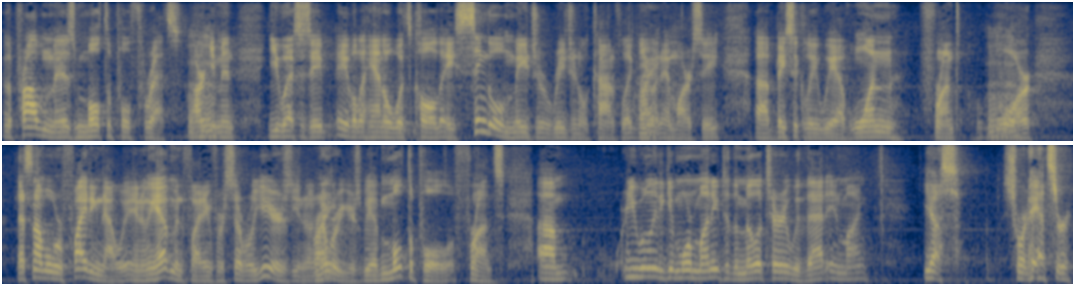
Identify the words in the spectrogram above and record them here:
Now, the problem is multiple threats. Argument: U.S. is a- able to handle what's called a single major regional conflict. You and MRC. Uh, basically, we have one front war. That's not what we're fighting now, and we have been fighting for several years. You know, a number of years. We have multiple fronts. Um, are you willing to give more money to the military with that in mind? Yes, short answer.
